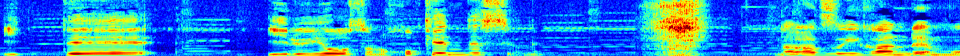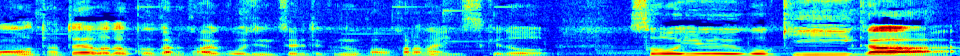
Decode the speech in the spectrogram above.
いっている要素の保険ですよね。長続き関連も例えばどっかから外国人連れてくるのかわからないですけどそういう動きが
